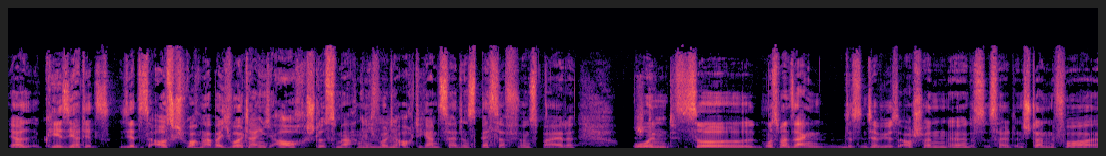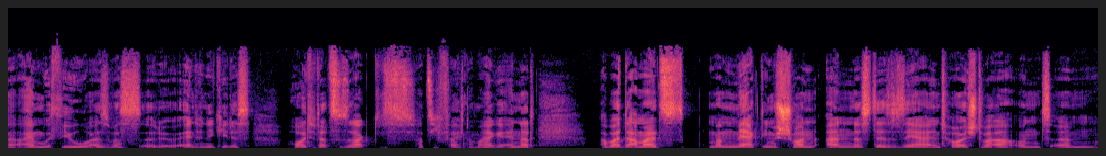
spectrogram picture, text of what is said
ja, okay, sie hat jetzt, sie hat es ausgesprochen, aber ich wollte eigentlich auch Schluss machen. Ich Mhm. wollte auch die ganze Zeit uns besser für uns beide. Und so muss man sagen, das Interview ist auch schon, äh, das ist halt entstanden vor äh, I'm With You, also was äh, Anthony Kiedis heute dazu sagt, das hat sich vielleicht nochmal geändert. Aber damals, man merkt ihm schon an, dass der sehr enttäuscht war und ähm,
